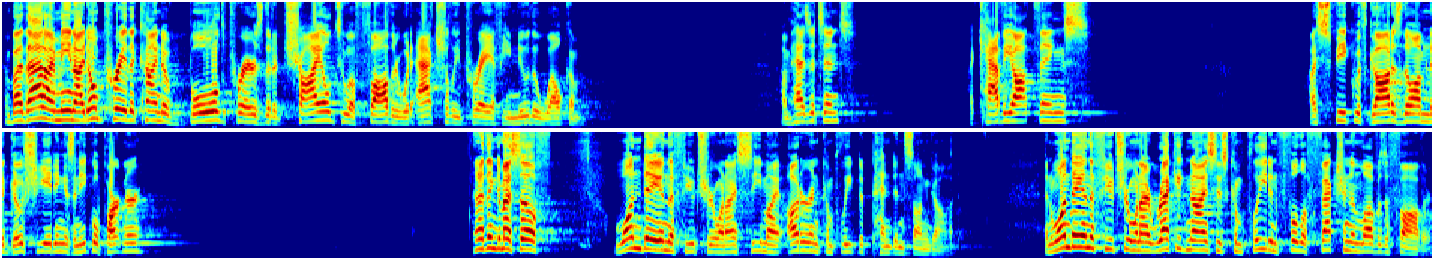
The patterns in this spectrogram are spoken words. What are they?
And by that I mean I don't pray the kind of bold prayers that a child to a father would actually pray if he knew the welcome. I'm hesitant. I caveat things. I speak with God as though I'm negotiating as an equal partner. And I think to myself, one day in the future, when I see my utter and complete dependence on God, and one day in the future, when I recognize His complete and full affection and love as a Father,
